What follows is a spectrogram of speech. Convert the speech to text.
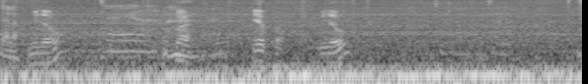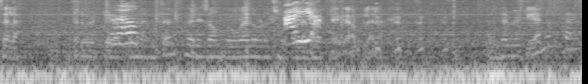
चला. मी जाऊ? मी जाऊ? चला. तर भेटूया आपण नंतर. घरी जाऊन बघूया थोडं झोपायला भेटतंय का आपल्याला. नंतर भेटूया नंतर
